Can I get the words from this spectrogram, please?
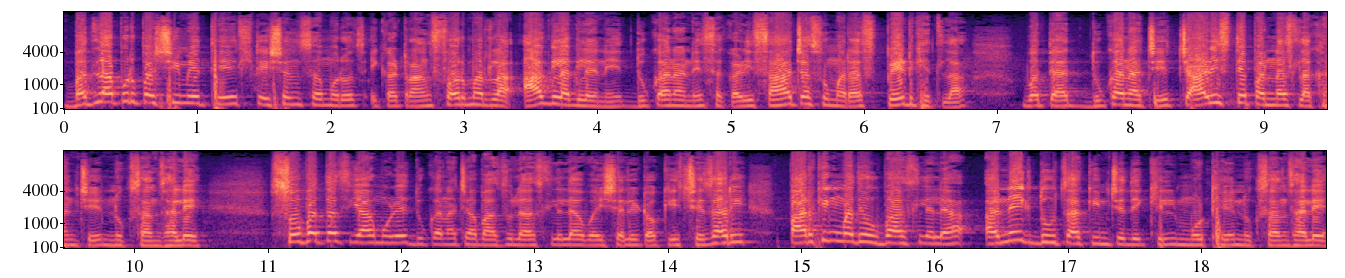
बदलापूर पश्चिम येथे स्टेशन समोरच एका ट्रान्सफॉर्मरला आग लागल्याने दुकानाने सकाळी सहाच्या सुमारास पेट घेतला व त्यात दुकानाचे चाळीस ते पन्नास लाखांचे नुकसान झाले. सोबतच यामुळे दुकानाच्या बाजूला असलेल्या वैशाली टॉकीज शेजारी पार्किंगमध्ये उभा असलेल्या अनेक दुचाकींचे देखील मोठे नुकसान झाले.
